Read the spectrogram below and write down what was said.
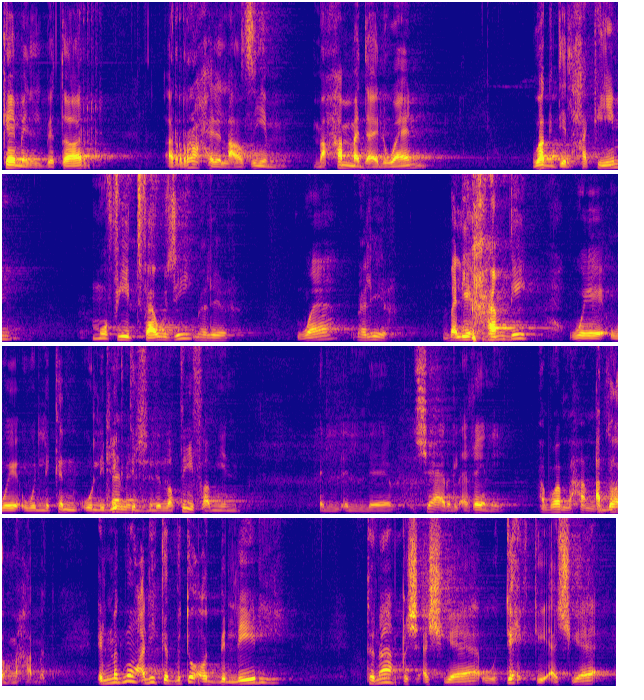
كامل البطار الراحل العظيم محمد علوان وجدي الحكيم مفيد فوزي بليغ. و بليغ. بليغ حمدي و... و... واللي كان واللي بيكتب. للطيفه مين ال- ال- شاعر الأغاني. ابواب محمد. عبد الوهاب محمد. المجموعة دي كانت بتقعد بالليل تناقش أشياء وتحكي أشياء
